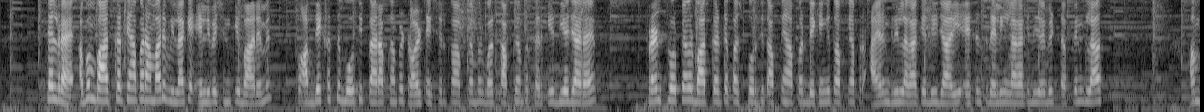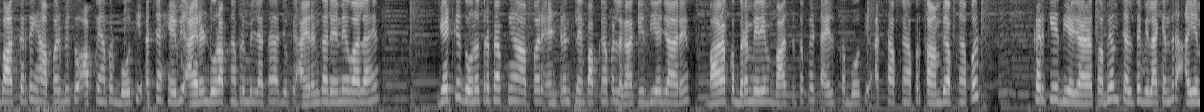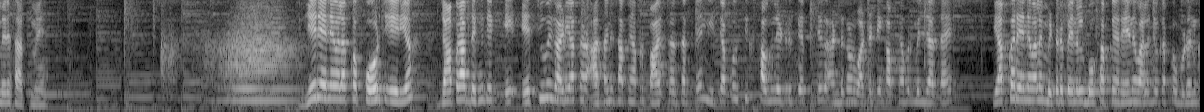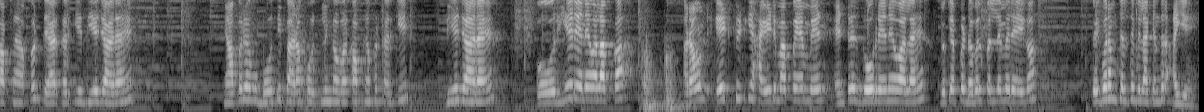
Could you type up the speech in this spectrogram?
चल रहा है। अब हम बात करते हैं यहाँ पर हमारे विला के एलिवेशन के बारे में। तो आप देख सकते हैं, बहुत ही प्यारा आपको यहाँ पर ट्रॉल टेक्सचर का आपका यहाँ पर वर्क आपके यहाँ पर करके दिया जा रहा है। फ्रंट फ्लोर पे अगर बात करते हैं फ़र्स्ट फ्लोर की तो आपके यहाँ पर देखेंगे तो आपके यहाँ पर आयरन ग्रिल लगा के दी जा रही है एस रेलिंग लगा के दी जा रही है टफ इन ग्लास हम बात करते हैं यहाँ पर भी तो आपको यहाँ पर बहुत ही अच्छा हैवी आयरन डोर आपको यहाँ पर मिल जाता है, जो कि आयरन का रहने वाला है। गेट के दोनों तरफ़ आपके यहाँ पर एंट्रेंस लैंप आपके यहाँ पर लगा के दिए जा रहे हैं। बाहर आपका बरम एरिया में बात करते हैं टाइल्स का बहुत ही अच्छा आपके यहाँ पर काम भी आपके यहाँ पर करके दिया जा रहा है। तो अभी हम चलते विला के अंदर आइए मेरे साथ में। ये रहने वाला आपका पोर्च एरिया जहाँ पर आप देखेंगे, एक एस यू गाड़ी आप आसानी से आप यहाँ पर पार्क कर सकते हैं। नीचे आपको सिक्स थाउज़ेंड लीटर का अंडरग्राउंड वाटर टैंक आपको यहाँ पर मिल जाता है। ये आपका रहने वाला मीटर पैनल बॉक्स आपका रहने वाला जो कि आपका वुडन का यहाँ पर तैयार करके दिए जा रहा है। यहाँ पर वो बहुत ही पैरा फोल्सलिंग का वर्क आपके यहाँ पर करके दिए जा रहा है। और ये रहने वाला आपका अराउंड एट फीट की हाइट में आपका यहाँ मेन एंट्रेंस डोर रहने वाला है, जो कि आपका डबल पल्ले में रहेगा। तो एक बार हम चलते विला के अंदर, आइए।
